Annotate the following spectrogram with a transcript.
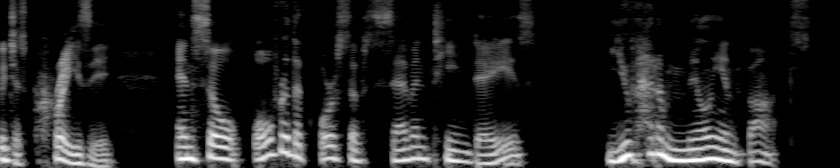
which is crazy. And so over the course of 17 days, you've had a million thoughts.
